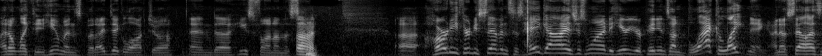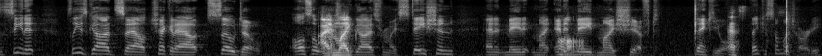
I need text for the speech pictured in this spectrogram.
I don't like the Inhumans, but I dig Lockjaw, and uh, he's fun on the side. Uh, Hardy37 says, Hey guys, just wanted to hear your opinions on Black Lightning. I know Sal hasn't seen it. Please, God, Sal, check it out. So dope. Also, watching like- you guys from my station, and it made it my and Aw. it made my shift. Thank you all. That's- Thank you so much, Hardy.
